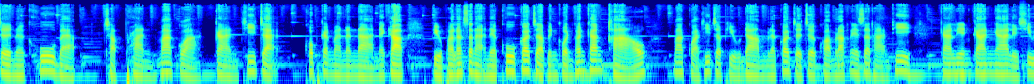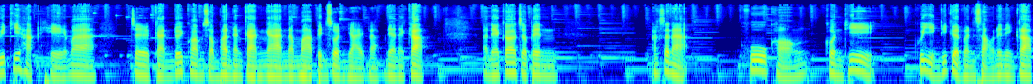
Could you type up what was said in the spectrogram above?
เจอเนื้อคู่แบบฉับพลันมากกว่าการที่จะคบกันมานานๆนะครับ ผิวพรรณลักษณะเนื้อคู่ก็จะเป็นคนค่อนข้างขาว มากกว่าที่จะผิวดำแล้วก็จะเจอความรักในสถานที่การเรียนการงานหรือชีวิตที่หักเหมา เจอกันด้วยความสัมพันธ์ทางการงานนำมาเป็นส่วนใหญ่แบบเนี้ยนะครับ อันนี้ก็จะเป็นลักษณะคู่ของคนที่ผู้หญิงที่เกิดวันเสาร์นั่นเองครับ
